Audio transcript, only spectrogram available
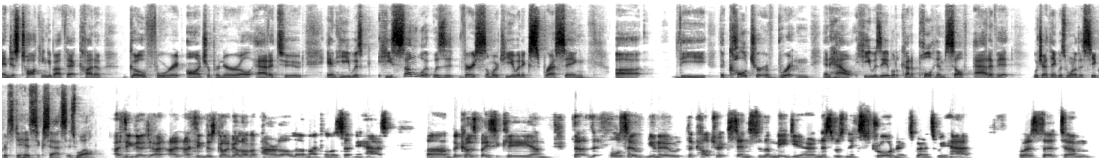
and just talking about that kind of go for it entrepreneurial attitude. And he was, he somewhat was very similar to you in expressing, uh, the the culture of Britain and how he was able to kind of pull himself out of it, which I think was one of the secrets to his success as well. I think that I, I, think there's got to be a lot of parallel. Uh, Michael certainly has. Uh, because basically, um, the, the, also, you know, the culture extends to the media, and this was an extraordinary experience we had. Was that um,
